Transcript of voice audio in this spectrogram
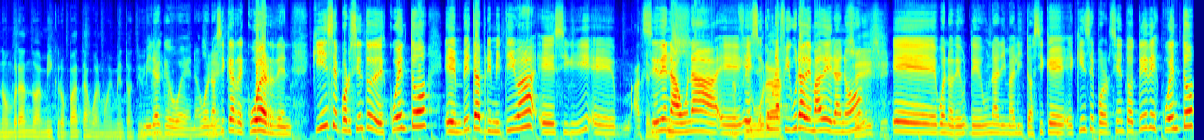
nombrando a Micropatas o al Movimiento Activista Mira qué bueno. Bueno, ¿Sí? así que recuerden, 15% de descuento en Beta Primitiva eh, si eh, acceden a una... la eh, es, es como una figura de madera, ¿no? Sí, sí. Eh, bueno, de, de un animalito. Así que eh, 15% de descuento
